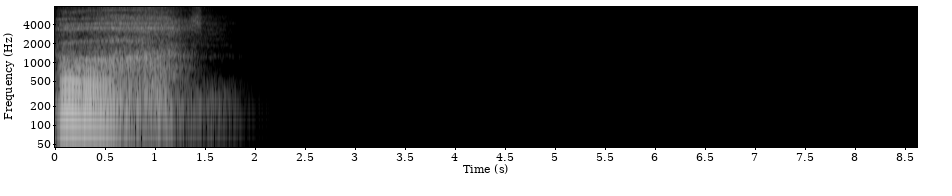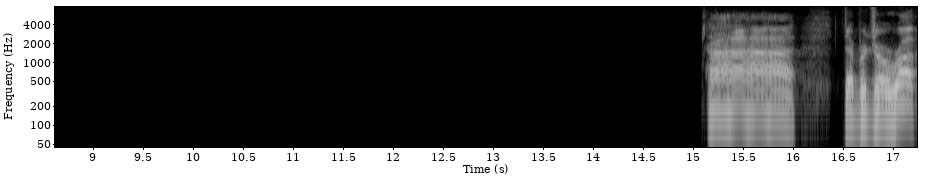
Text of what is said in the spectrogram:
Ha ha ha ha. Debra Jo Rupp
